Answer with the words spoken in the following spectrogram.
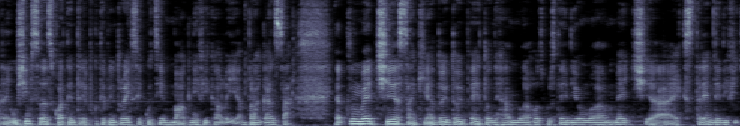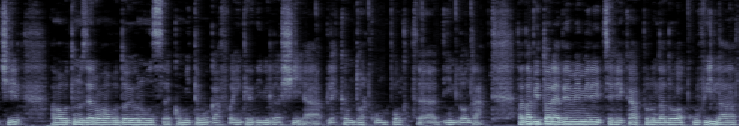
reușim să scoatem 3 puncte printr-o execuție magnifică a lui Braganza. Iar un meci s-a încheiat 2-2 pe Tottenham Hotspur Stadium, meci extrem de dificil. Am avut 1-0, am avut 2-1, însă comitem o gafă incredibilă și plecăm doar cu un punct din Londra. Data viitoare avem Emirates FA Cup, runda a doua cu Villa,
